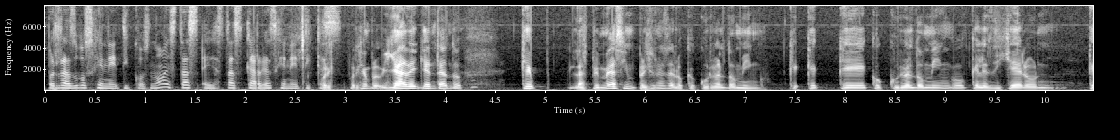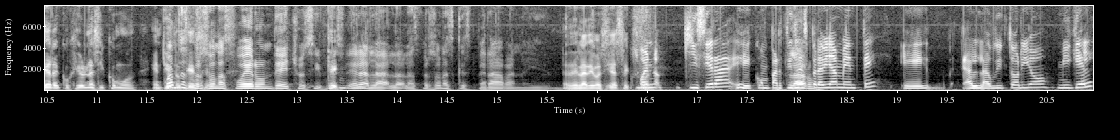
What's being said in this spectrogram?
pues, rasgos genéticos, ¿no? Estas, estas cargas genéticas. por ejemplo, ya, de, ya entrando, ¿qué, las primeras impresiones de lo que ocurrió el domingo. ¿Qué, qué, qué ocurrió el domingo? ¿Qué les dijeron? ¿Qué recogieron así como entiendo ¿cuántas que es personas fueron? De hecho, si ¿Qué? eran la- la- las personas que esperaban. y- de la diversidad sexual? Bueno, quisiera eh, compartirles Claro. previamente eh, al auditorio Miguel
